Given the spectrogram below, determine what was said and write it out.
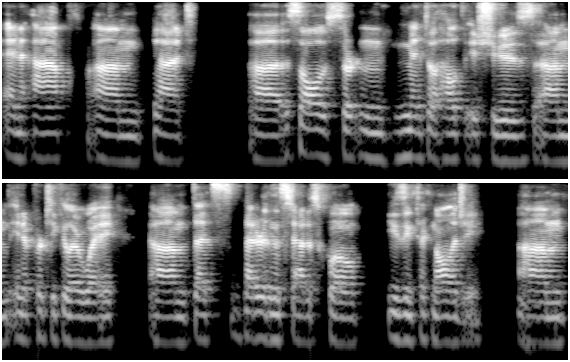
an app um, that uh, solves certain mental health issues um, in a particular way um, that's better than the status quo using technology. Mm-hmm. Um,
